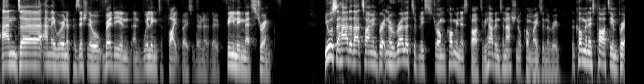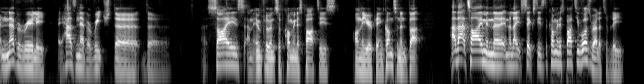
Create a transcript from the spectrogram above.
And, uh, and they were in a position, they were ready and, and willing to fight, basically. They're, a, they're feeling their strength. You also had at that time in Britain a relatively strong Communist Party. We have international comrades in the room. The Communist Party in Britain never really, it has never reached the, the uh, size and influence of Communist parties on the European continent. But at that time, in the in the late 60s, the Communist Party was relatively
